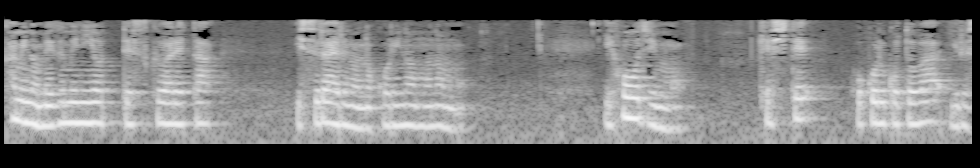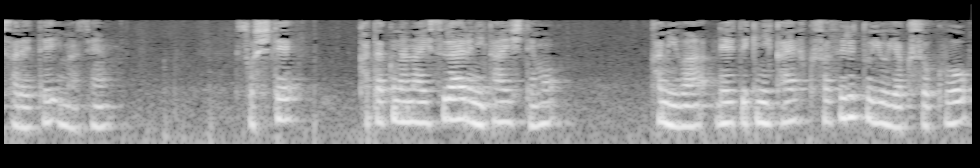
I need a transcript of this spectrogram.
神の恵みによって救われたイスラエルの残りの者も、違法人も決して誇ることは許されていません。そして、かたくななイスラエルに対しても、神は霊的に回復させるという約束を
